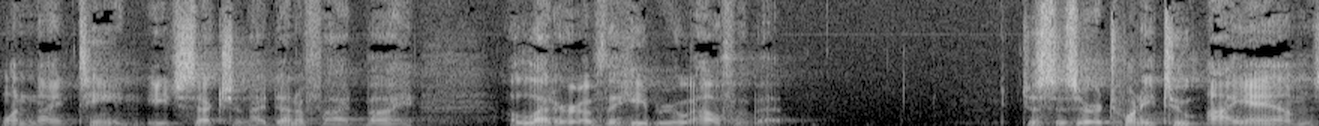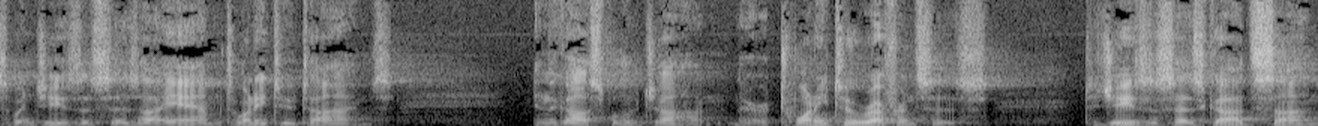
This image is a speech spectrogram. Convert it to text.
119, each section identified by a letter of the Hebrew alphabet. Just as there are 22 I ams when Jesus says I am 22 times in the Gospel of John, there are 22 references to Jesus as God's Son.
